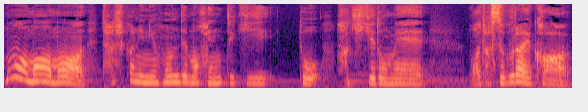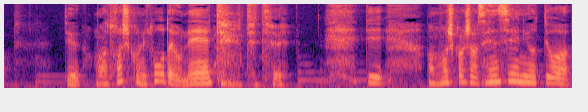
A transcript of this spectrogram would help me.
まあまあまあ、確かに日本でも点滴と吐き気止め渡すぐらいか。で、まあ確かにそうだよねって言ってて。で、まあ、もしかしたら先生によっては、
